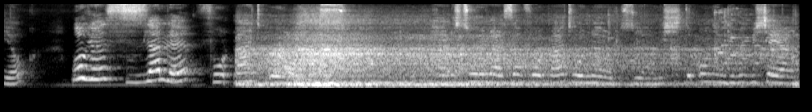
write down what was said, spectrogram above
yok. Bugün sizlerle Fortnite oynuyoruz. Yani söylersem Fortnite oynuyoruz yani. İşte onun gibi bir şey yani.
